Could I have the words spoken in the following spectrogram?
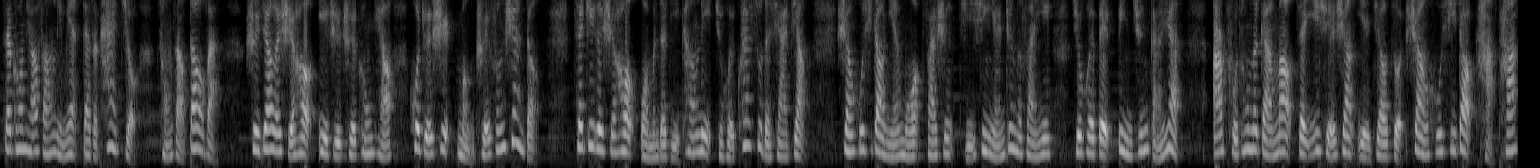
在空调房里面待得太久，从早到晚，睡觉的时候一直吹空调，或者是猛吹风扇等，在这个时候，我们的抵抗力就会快速的下降，上呼吸道黏膜发生急性炎症的反应，就会被病菌感染，而普通的感冒在医学上也叫做上呼吸道卡他。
